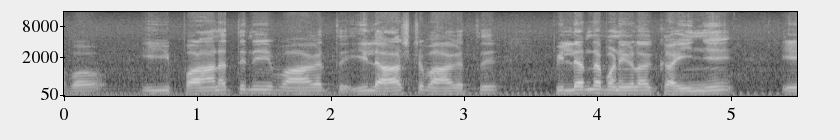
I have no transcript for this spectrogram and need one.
അപ്പോൾ ഈ പാലത്തിന്റെ ഈ ഭാഗത്ത് ഈ ലാസ്റ്റ് ഭാഗത്ത് പില്ലറിന്റെ പണികളൊക്കെ കഴിഞ്ഞ് ഈ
